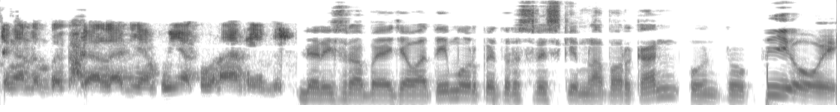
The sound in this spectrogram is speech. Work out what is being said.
dengan lembaga lain yang punya kewenangan ini. Dari Surabaya, Jawa Timur, Petrus Rizky melaporkan untuk VOA.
